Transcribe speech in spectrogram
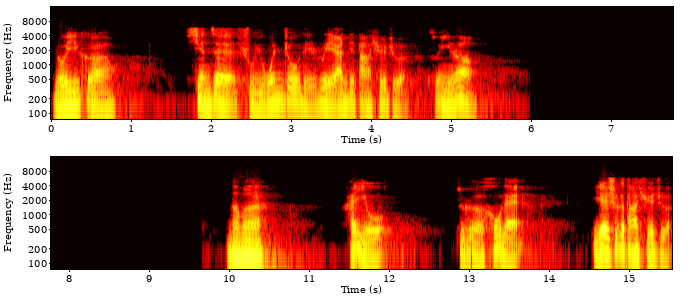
有一个现在属于温州的瑞安的大学者。孙一让，那么还有这个后来也是个大学者，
